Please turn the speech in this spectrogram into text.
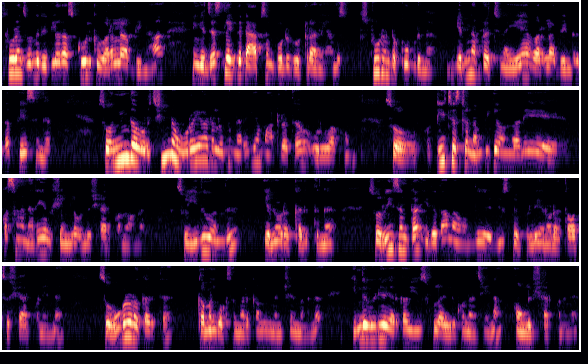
ஸ்டூடெண்ட்ஸ் வந்து ரெகுலராக ஸ்கூலுக்கு வரல அப்படின்னா நீங்கள் ஜஸ்ட் லைக் தட் ஆப்சன் போட்டுட்டு விட்றாதீங்க அந்த ஸ்டூடெண்ட்டை கூப்பிடுங்க. என்ன பிரச்சனை? ஏன் வரல அப்படின்றத பேசுங்க. ஸோ இந்த ஒரு சின்ன உரையாடல் வந்து நிறைய மாற்றத்தை உருவாக்கும். ஸோ டீச்சர்ஸ்ட்ட நம்பிக்கை வந்தாலே பசங்க நிறைய விஷயங்களை வந்து ஷேர் பண்ணுவாங்க. ஸோ இது வந்து என்னோட கருத்துங்க. ஸோ ரீசெண்டாக இதை தான் நான் வந்து நியூஸ் பேப்பர்லேயும் என்னோட தாட்ஸை ஷேர் பண்ணியிருந்தேன். ஸோ உங்களோட கருத்தை கமெண்ட் பாக்ஸில் மறக்காமல் மென்ஷன் பண்ணுங்கள் இந்த வீடியோ யாருக்காவது யூஸ்ஃபுல்லாக இருக்கும்னு நினச்சிங்கன்னா அவங்களுக்கு ஷேர் பண்ணுங்கள்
